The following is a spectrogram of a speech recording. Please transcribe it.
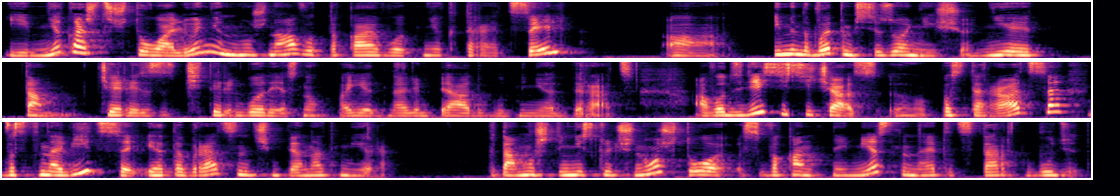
И мне кажется, что Алене нужна вот такая вот некоторая цель, а, именно в этом сезоне еще, не там через 4 года я снова поеду на Олимпиаду, буду на нее отбираться. А вот здесь и сейчас э, постараться восстановиться и отобраться на чемпионат мира. Потому что не исключено, что вакантное место на этот старт будет.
